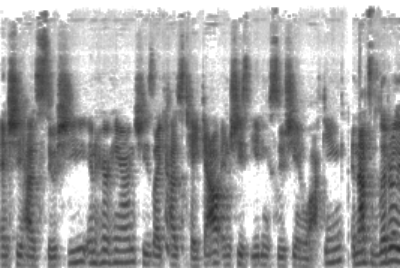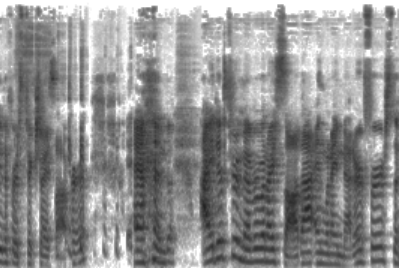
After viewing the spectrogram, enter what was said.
and she has sushi in her hand she's like has takeout and she's eating sushi and walking and that's literally the first picture i saw of her. And i just remember when i saw that and when i met her first the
